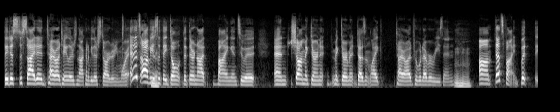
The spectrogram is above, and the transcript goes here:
They just decided Tyrod Taylor's not going to be their starter anymore. And it's obvious Yeah. that they don't, that they're not buying into it. And Sean McDermott, McDermott doesn't like Tyrod for whatever reason. Um, that's fine. But uh,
